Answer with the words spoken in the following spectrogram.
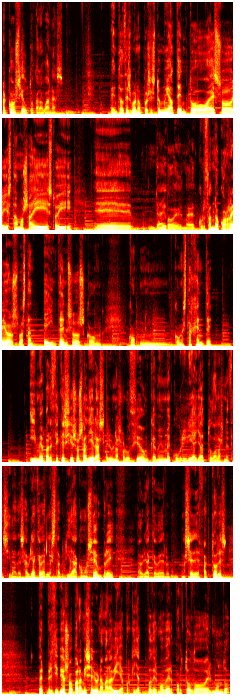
barcos y autocaravanas. Entonces, bueno, pues estoy muy atento a eso y estamos ahí, estoy, eh, cruzando correos bastante intensos con, con, con, esta gente y me parece que si eso saliera sería una solución que a mí me cubriría ya todas las necesidades. Habría que ver la estabilidad como siempre, habría que ver una serie de factores, pero en principio eso para mí sería una maravilla porque ya puedes mover por todo el mundo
